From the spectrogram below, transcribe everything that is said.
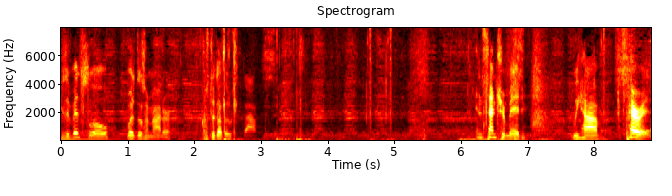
He's a bit slow, but it doesn't matter because look at those stats. In center mid, we have Perez.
